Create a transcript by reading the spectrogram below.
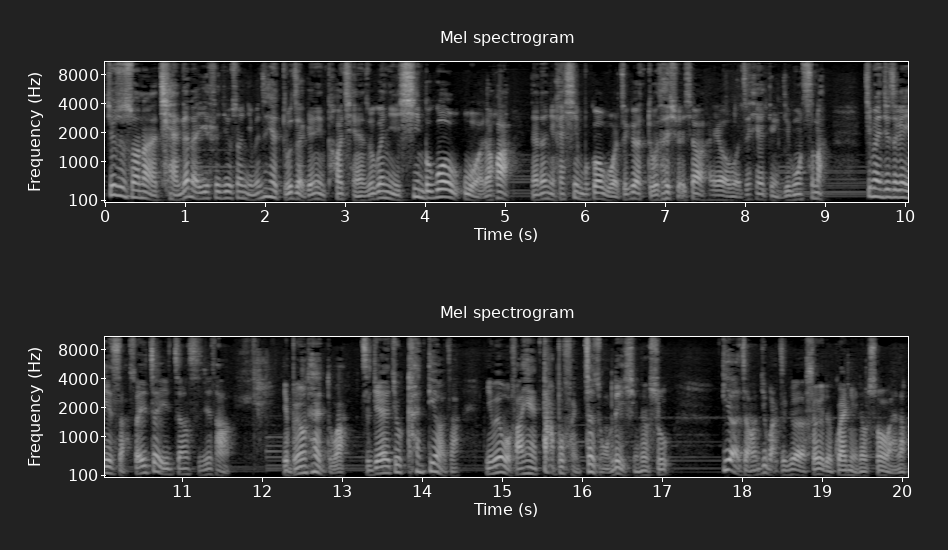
就是说呢，潜在的意思就是说，你们这些读者给你掏钱，如果你信不过我的话，难道你还信不过我这个读的学校，还有我这些顶级公司吗？基本就这个意思啊，所以这一章实际上也不用太读啊，直接就看第二章。因为我发现大部分这种类型的书，第二章就把这个所有的观点都说完了，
